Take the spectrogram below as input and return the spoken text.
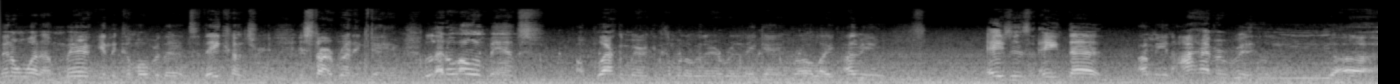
They don't want an American to come over there to their country and start running game. Let alone, man, a black American coming over there and running their game, bro. Like, I mean, Asians ain't that. I mean, I haven't really. Uh,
